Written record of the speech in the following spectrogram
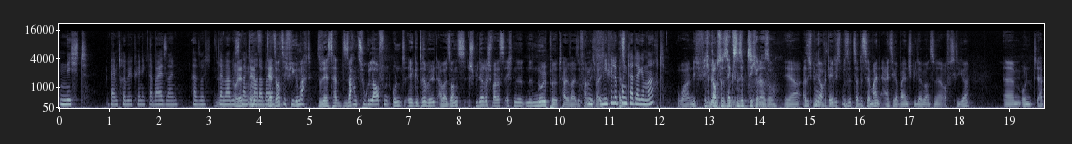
nicht beim Tribbelkönig dabei sein. Also ich, der Ja. war bislang der, immer der, dabei. Der hat sonst nicht viel gemacht. So, der ist, hat Sachen zugelaufen und äh, gedribbelt, aber sonst spielerisch war das echt eine, eine Nulpe teilweise, fand ich. Weil Wie ich viele also, Punkte hat er gemacht? Boah, nicht viele. Ich glaube so 76 oder so. Ja, also ich bin Ja, ja auch viel. Besitzer. Das ist ja mein einziger Bayern-Spieler bei uns in der Office-Liga. Ähm, und hab,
